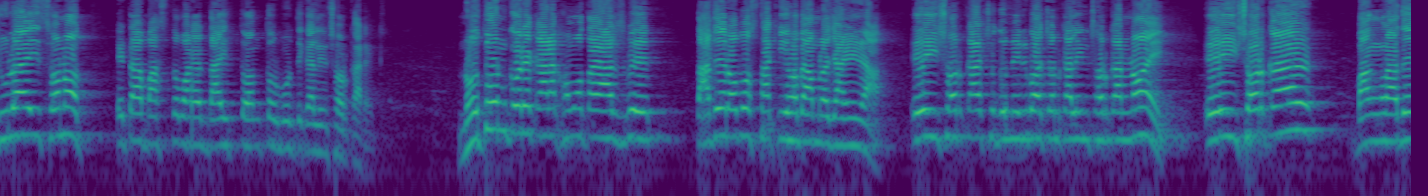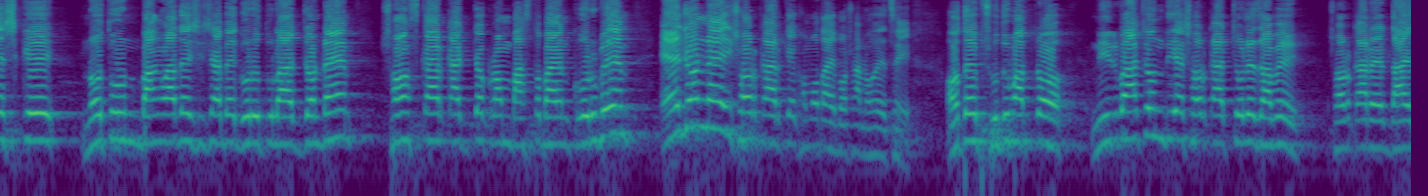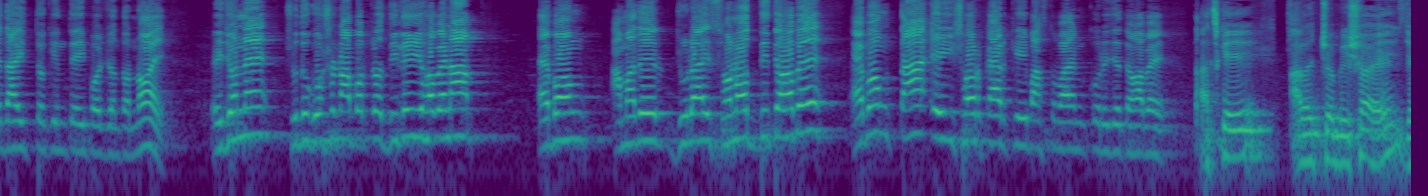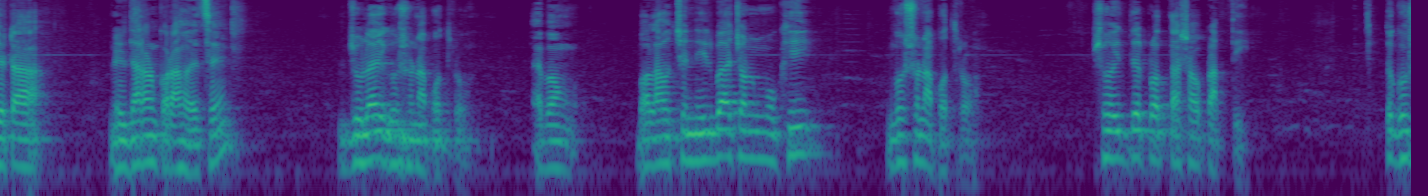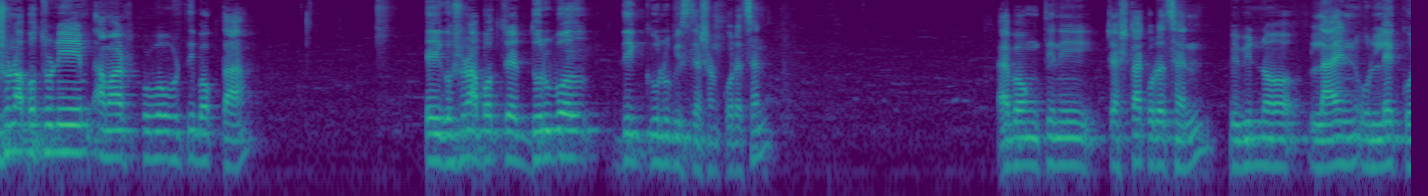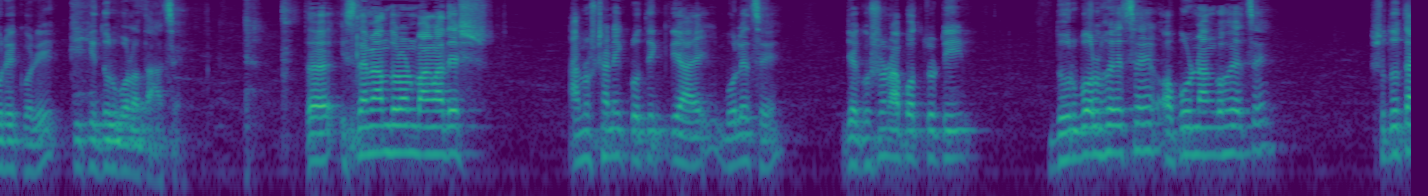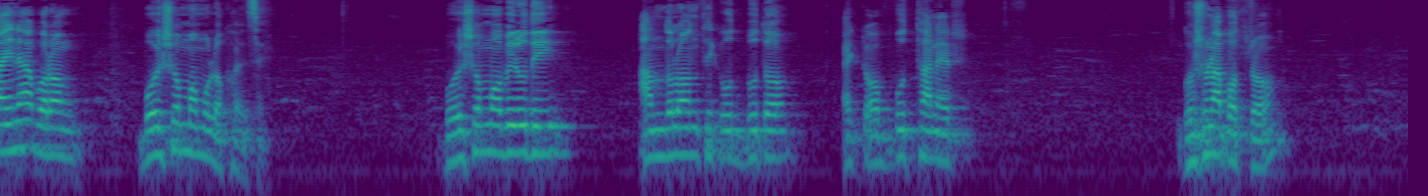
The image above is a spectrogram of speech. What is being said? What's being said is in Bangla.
জুলাই সনদ, এটা বাস্তবায়নের দায়িত্ব অন্তর্বর্তীকালীন সরকারের। নতুন করে কারা ক্ষমতায় আসবে, তাদের অবস্থা কি হবে আমরা জানি না। এই সরকার শুধু নির্বাচনকালীন সরকার নয়, এই সরকার বাংলাদেশকে নতুন বাংলাদেশ হিসাবে গড়ে তোলার জন্যে সংস্কার কার্যক্রম বাস্তবায়ন করবে, এজন্য এই সরকারকে ক্ষমতায় বসানো হয়েছে। অতএব শুধুমাত্র নির্বাচন দিয়ে সরকার চলে যাবে সরকারের দায় দায়িত্ব কিন্তু এই পর্যন্ত নয়। এই জন্যে শুধু ঘোষণাপত্র দিলেই হবে না, এবং আমাদের জুলাই সনদ দিতে হবে, এবং তা এই সরকারকে বাস্তবায়ন করে যেতে হবে। আজকে আলোচ্য বিষয়ে যেটা নির্ধারণ করা হয়েছে, জুলাই ঘোষণাপত্র, এবং বলা হচ্ছে নির্বাচনমুখী ঘোষণাপত্র, শহীদদের প্রত্যাশা প্রাপ্তি। তো ঘোষণাপত্র নিয়ে আমার পূর্ববর্তী বক্তা এই ঘোষণাপত্রের দুর্বল দিকগুলো বিশ্লেষণ করেছেন এবং তিনি চেষ্টা করেছেন বিভিন্ন লাইন উল্লেখ করে করে কি কি দুর্বলতা আছে। তা ইসলামী আন্দোলন বাংলাদেশ আনুষ্ঠানিক প্রতিক্রিয়ায় বলেছে যে ঘোষণাপত্রটি দুর্বল হয়েছে, অপূর্ণাঙ্গ হয়েছে। শুধু তাই না, বরং বৈষম্যমূলক হয়েছে। বৈষম্য বিরোধী আন্দোলন থেকে উদ্ভূত একটা অভ্যুত্থানের ঘোষণাপত্র,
